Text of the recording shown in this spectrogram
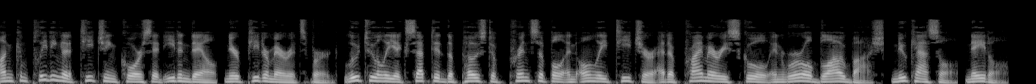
On completing a teaching course at Edendale, near Pietermaritzburg, Luthuli accepted the post of principal and only teacher at a primary school in rural Blaauwbosch, Newcastle, Natal.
